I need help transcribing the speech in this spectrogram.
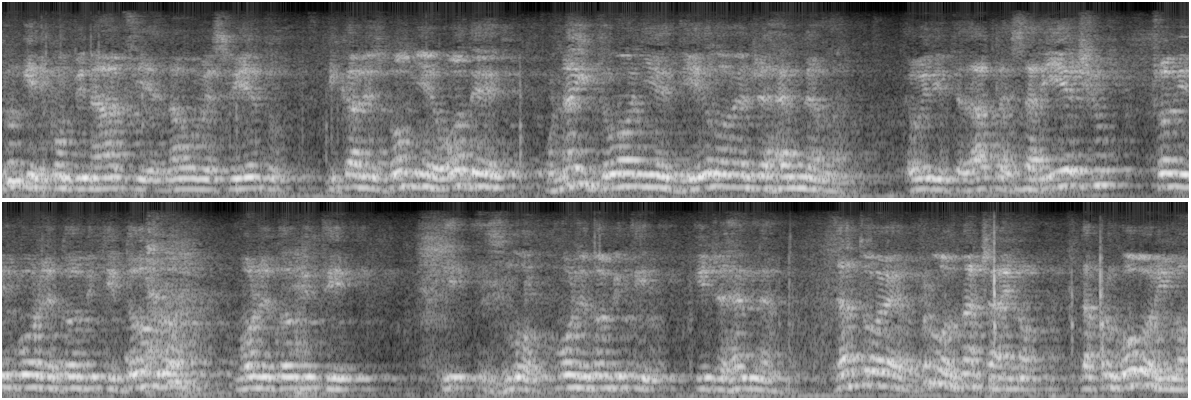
druge kombinacije na ovome svijetu i kada zbog nje ode u najdonje dijelove džehennema. Evo vidite, dakle, sa riječju čovjek može dobiti dobro, može dobiti i zlo, može dobiti i džehennem. Zato je vrlo značajno da progovorimo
